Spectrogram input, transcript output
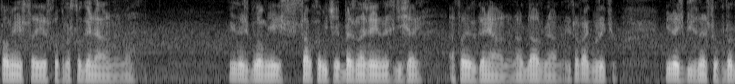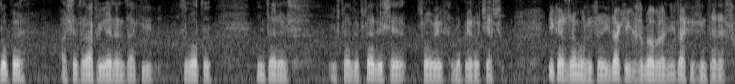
to miejsce jest po prostu genialne. No. Ileś było miejsc całkowicie beznadziejnych dzisiaj, a to jest genialne, no, dla odmiany. I to tak w życiu. Ileś biznesów do dupy, a się trafi jeden taki złoty interes i wtedy, wtedy się człowiek dopiero cieszy. I każdemu życzę i takich grzybobrań, i takich interesów.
